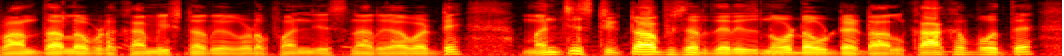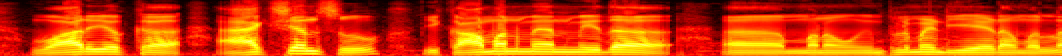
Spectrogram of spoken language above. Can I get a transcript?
ప్రాంతాల్లో కూడా కమిషనర్గా కూడా పనిచేసినారు కాబట్టి మంచి strict officer there is no doubt at all కాకపోతే వారి యొక్క యాక్షన్స్ ఈ కామన్ మ్యాన్ మీద మనం ఇంప్లిమెంట్ చేయడం వల్ల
